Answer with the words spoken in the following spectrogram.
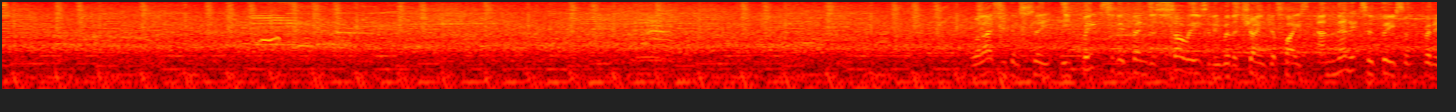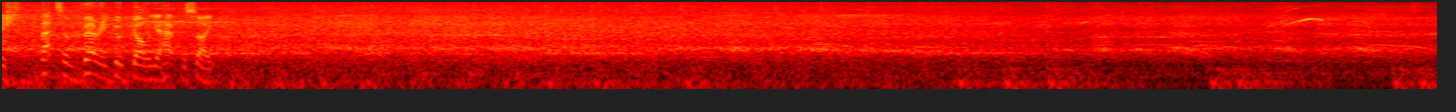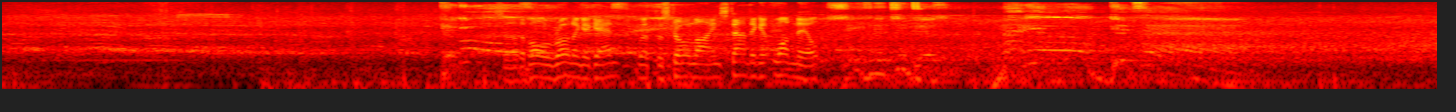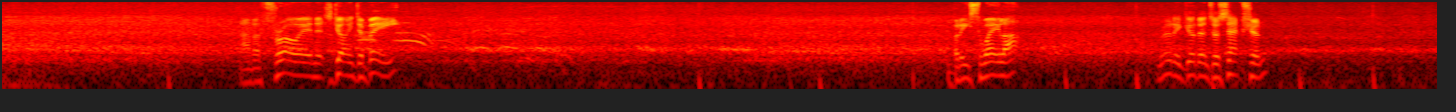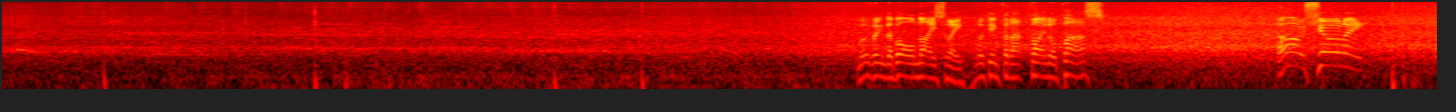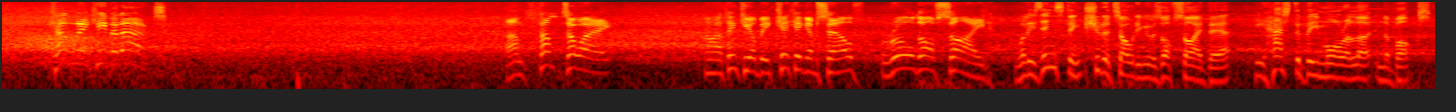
Well, as you can see, he beats the defender so easily with a change of pace, and then it's a decent finish. That's a very good goal, you have to say. So the ball rolling again with the scoreline standing at 1-0. 27, And a throw-in it's going to be. Brizuela. Really good interception. Moving the ball nicely, looking for that final pass. Oh, surely. Can they keep it out? And thumped away. Oh, I think he'll be kicking himself. Ruled offside. Well, his instinct should have told him he was offside there. He has to be more alert in the box.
